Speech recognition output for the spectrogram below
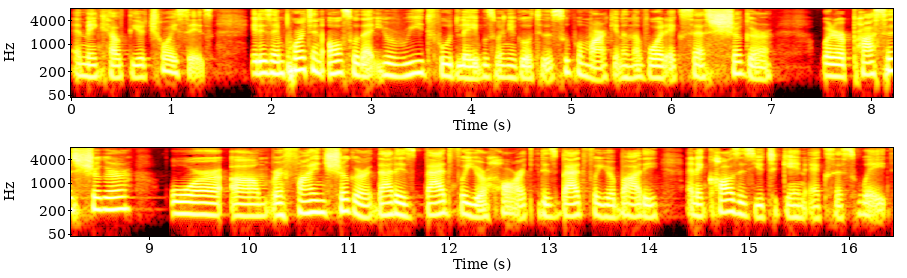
and make healthier choices. It is important also that you read food labels when you go to the supermarket and avoid excess sugar, whether processed sugar or um, refined sugar, that is bad for your heart, it is bad for your body, and it causes you to gain excess weight.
